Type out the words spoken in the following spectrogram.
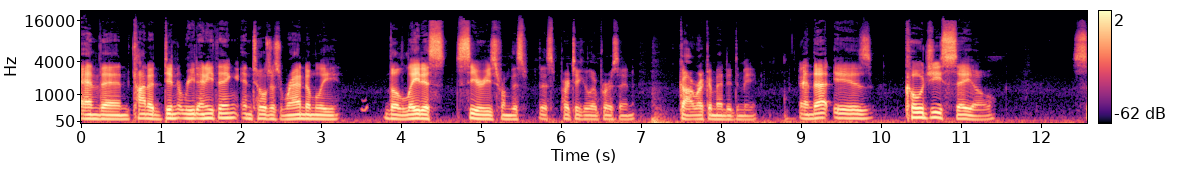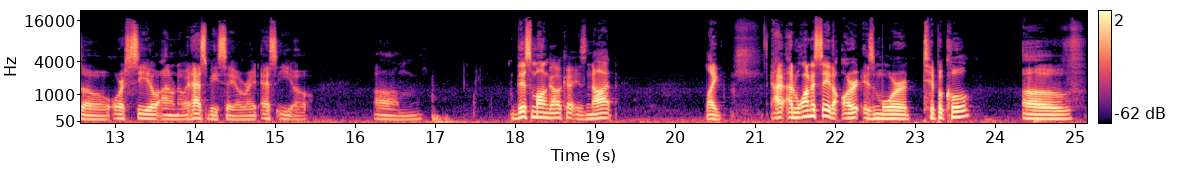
and then kind of didn't read anything until just randomly the latest series from this this particular person got recommended to me, and that is Koji Seo. So or Seo, I don't know. It has to be Seo, right? S E O. Um, this mangaka is not like I, I'd want to say the art is more typical of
